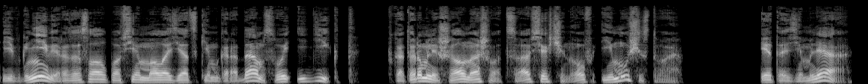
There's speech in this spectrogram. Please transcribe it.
И в гневе разослал по всем малоазиатским городам свой эдикт, в котором лишал нашего отца всех чинов и имущества. Эта земля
